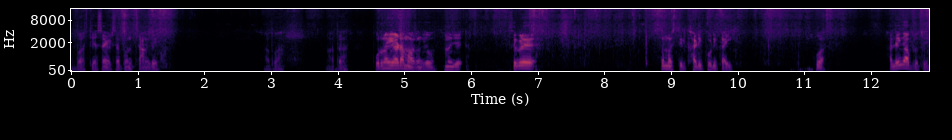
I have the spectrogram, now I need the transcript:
बा त्या साईडचा पण चांगले आपा आता पूर्ण येडा मारून घेऊ. म्हणजे सगळे समजतील खाडी खोडी काही. हुआ। हा लय घाबरतोय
